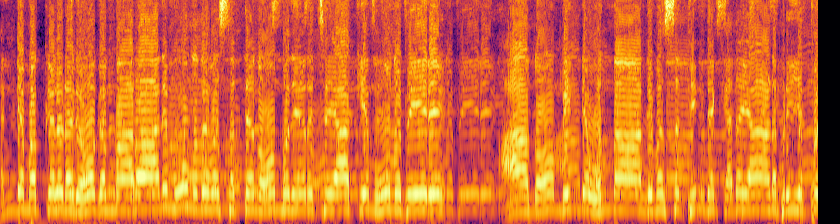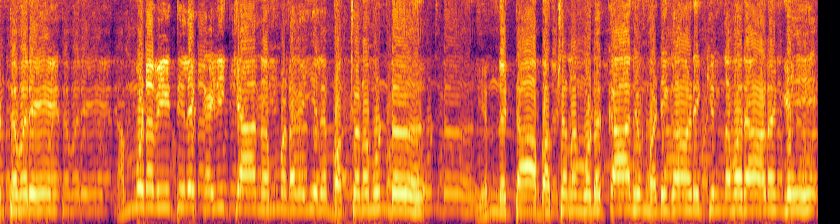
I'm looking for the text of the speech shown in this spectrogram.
തന്റെ മക്കളുടെ രോഗം മാറാൻ മൂന്ന് ദിവസത്തെ നോമ്പ് നേർച്ചയാക്കിയ മൂന്ന് പേര്. ആ നോമ്പിന്റെ ഒന്നാം ദിവസത്തിന്റെ കഥയാണ് പ്രിയപ്പെട്ടവരെ. നമ്മുടെ വീട്ടിലെ കഴിക്കാൻ നമ്മുടെ കയ്യിൽ ഭക്ഷണമുണ്ട്. എന്നിട്ട് ആ ഭക്ഷണം കൊടുക്കാനും മടി കാണിക്കുന്നവരാണെങ്കിൽ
